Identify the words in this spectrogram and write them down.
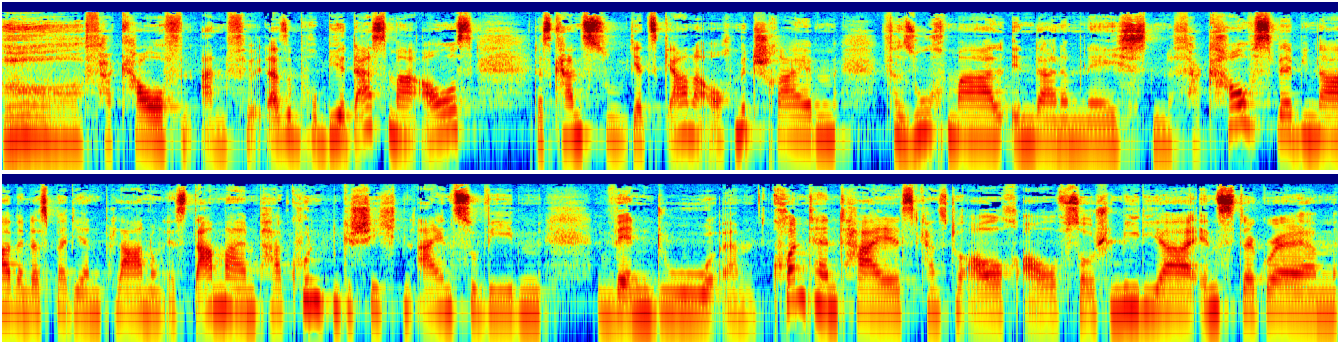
oh, Verkaufen anfühlt. Also probier das mal aus. Das kannst du jetzt gerne auch mitschreiben. Versuch mal in deinem nächsten Verkaufswebinar, wenn das bei dir in Planung ist, da mal ein paar Kundengeschichten einzuweben. Wenn du ähm, Content teilst, kannst du auch auf Social Media, Instagram,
